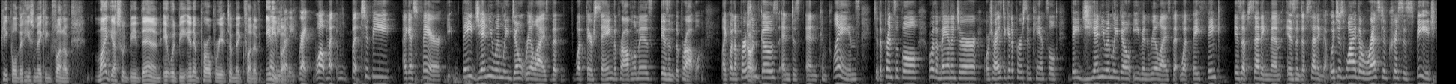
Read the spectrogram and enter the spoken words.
people that he's making fun of, my guess would be then it would be inappropriate to make fun of anybody. Right. Well, but, but to be, I guess, fair, they genuinely don't realize that what they're saying the problem is isn't the problem. Like when a person yeah. goes and just and complains to the principal or the manager or tries to get a person canceled, they genuinely don't even realize that what they think is upsetting them isn't upsetting them, which is why the rest of Chris's speech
